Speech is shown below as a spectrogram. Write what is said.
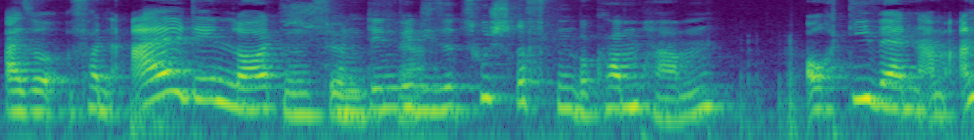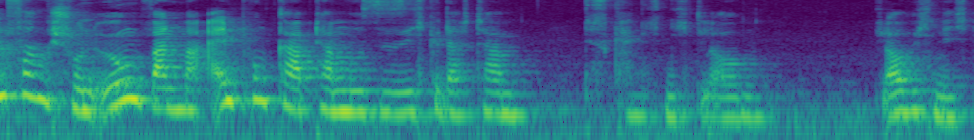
also von all den Leuten, Stimmt, von denen wir ja. diese Zuschriften bekommen haben, auch die werden am Anfang schon irgendwann mal einen Punkt gehabt haben, wo sie sich gedacht haben, das kann ich nicht glauben. Glaube ich nicht.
